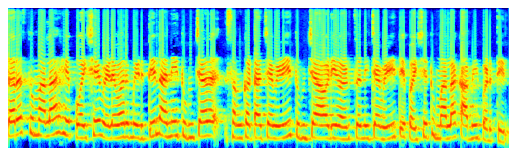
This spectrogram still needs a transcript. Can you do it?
तरच तुम्हाला हे पैसे वेळेवर मिळतील आणि तुमच्या संकटाच्या वेळी तुमच्या अडी अडचणीच्या वेळी ते पैसे तुम्हाला कामी पडतील.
